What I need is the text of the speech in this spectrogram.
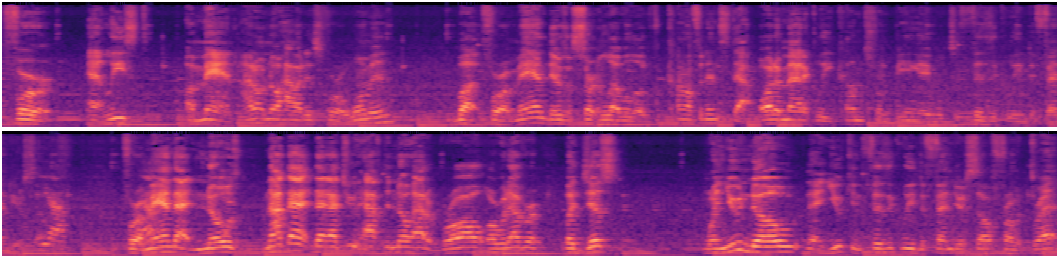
for at least a man, I don't know how it is for a woman, but for a man, there's a certain level of confidence that automatically comes from being able to physically defend yourself Yeah. For a man that knows not that, that that you have to know how to brawl or whatever but just when you know that you can physically defend yourself from a threat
